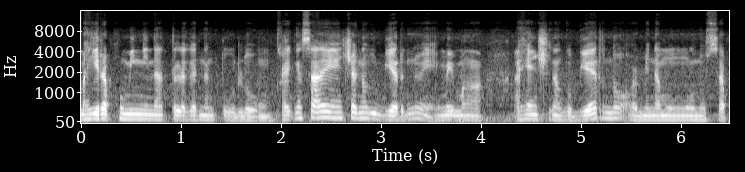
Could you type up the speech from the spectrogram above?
mahirap humingi na talaga ng tulong. Kahit nga sa ahensya ng gobyerno eh, may mga ahensya ng gobyerno or may namumuno sa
